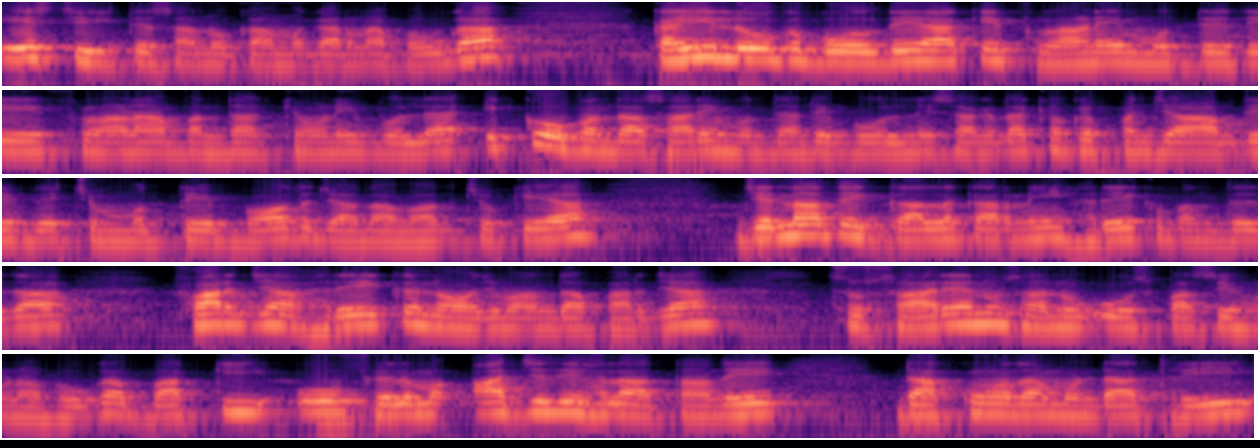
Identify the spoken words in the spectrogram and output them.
ਇਸ ਚੀਜ਼ ਤੇ ਸਾਨੂੰ ਕੰਮ ਕਰਨਾ ਪਊਗਾ। ਕਈ ਲੋਕ ਬੋਲਦੇ ਆ ਕਿ ਫਲਾਣੇ ਮੁੱਦੇ ਤੇ ਫਲਾਣਾ ਬੰਦਾ ਕਿਉਂ ਨਹੀਂ ਬੋਲਿਆ? ਇੱਕੋ ਬੰਦਾ ਸਾਰੇ ਮੁੱਦਿਆਂ ਤੇ ਬੋਲ ਨਹੀਂ ਸਕਦਾ, ਕਿਉਂਕਿ ਪੰਜਾਬ ਦੇ ਵਿੱਚ ਮੁੱਦੇ ਬਹੁਤ ਜ਼ਿਆਦਾ ਵੱਧ ਚੁੱਕੇ ਆ। ਜਿਨ੍ਹਾਂ ਤੇ ਗੱਲ ਕਰਨੀ ਹਰੇਕ ਬੰਦੇ ਦਾ ਫਰਜ਼ ਆ, ਹਰੇਕ ਨੌਜਵਾਨ ਦਾ ਫਰਜ਼ ਆ। ਸੋ ਸਾਰਿਆਂ ਨੂੰ ਸਾਨੂੰ ਉਸ ਪਾਸੇ ਹੋਣਾ ਪਊਗਾ। ਬਾਕੀ ਉਹ ਫਿਲਮ ਅੱਜ ਦੇ ਹਾਲਾਤਾਂ ਦੇ ਡਾਕੂਆਂ ਦਾ ਮੁੰਡਾ 3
